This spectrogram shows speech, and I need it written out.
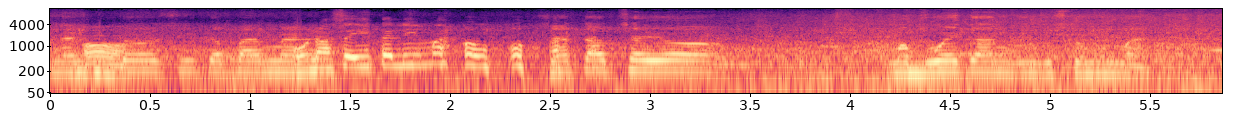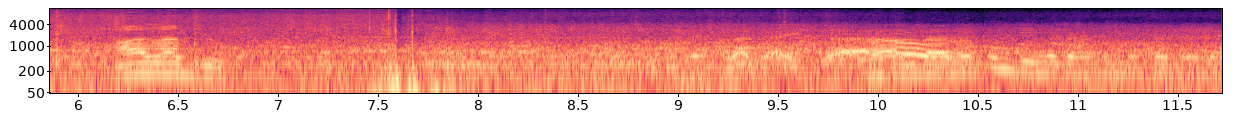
nandito Oh. si Kaparma. O, nasa Italy, ma'am. Shout out sa'yo. Mabuhay ka kung gusto mo man. I love you. Lagay ka. Matanda na ito, hindi na gano'n matanda.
